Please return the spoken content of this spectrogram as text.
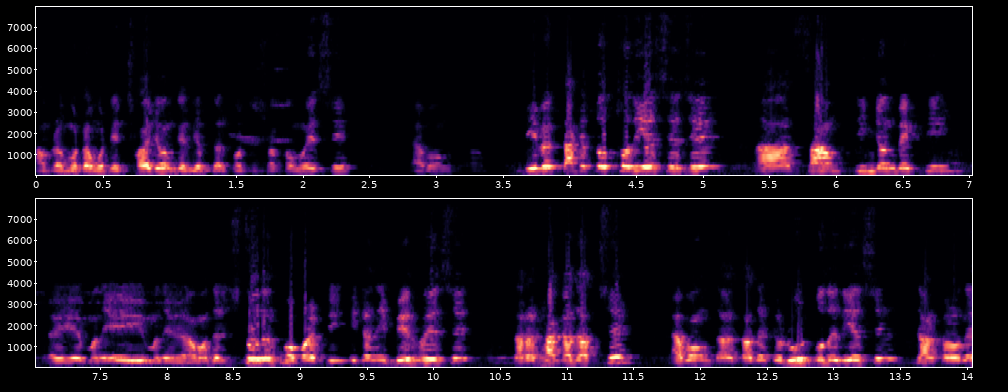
আমরা মোটামুটি ছয় জনকে গ্রেপ্তার করতে সক্ষম হয়েছি এবং বিবেক তাকে তথ্য দিয়েছে যে সাম তিনজন ব্যক্তি মানে এই মানে আমাদের স্টোলেন প্রপার্টি এটা নিয়ে বের হয়েছে। তারা ঢাকা যাচ্ছে এবং তাদেরকে রুট বলে দিয়েছে যার কারণে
